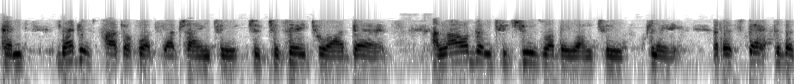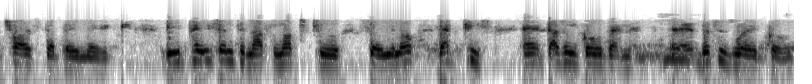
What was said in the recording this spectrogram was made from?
And that is part of what we are trying to, to, to say to our dads. Allow them to choose what they want to play. Respect the choice that they make. Be patient enough not to say, you know, that piece uh, doesn't go then. Uh, this is where it goes.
